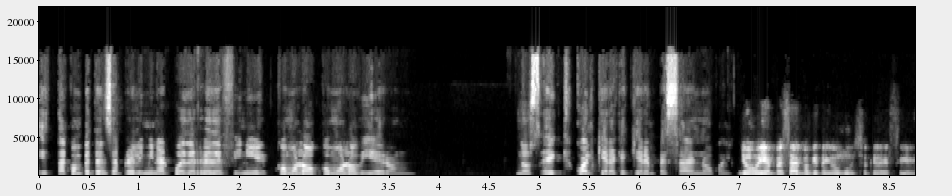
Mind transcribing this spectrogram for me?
esta competencia preliminar puede redefinir. ¿Cómo lo, cómo lo vieron? No sé, cualquiera que quiera empezar, ¿no? Yo voy a empezar porque tengo mucho que decir.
